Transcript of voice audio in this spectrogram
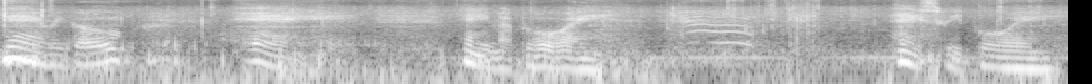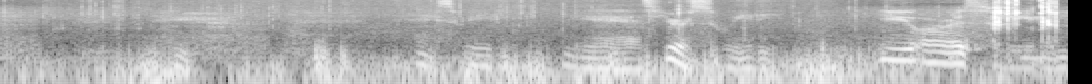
There we go. Hey. Hey, my boy. Hey, sweet boy. Hey, sweetie. Yes, you're a sweetie. You are a sweetie.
